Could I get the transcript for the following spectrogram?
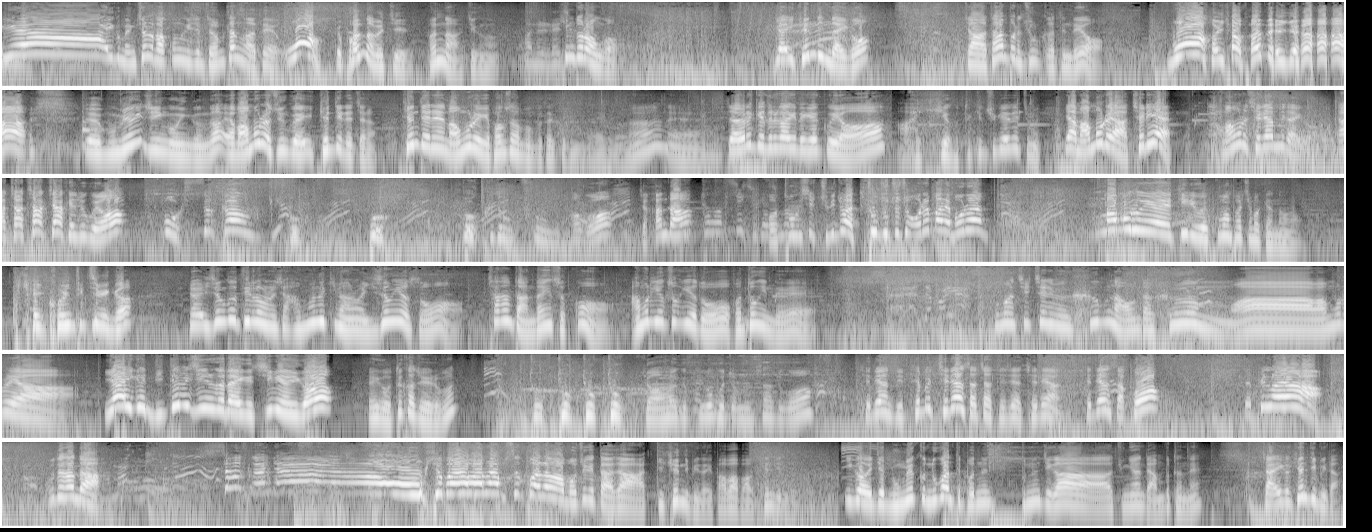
이야! 이거 맹철로 바꾼 게 좀 잘못한 것 같아. 와! 이거 봤나 맷집? 봤나 지금? 힘 돌아온 거. 야, 이 견딘다, 이거? 자, 다음번엔 죽을 것 같은데요. 와! 야, 봤네, 이게. 야, 무명이 주인공인 건가? 야, 마무라 주인공이 견디랬잖아. 견뎌낸 마무라에게 박수 한번 부탁드립니다, 여러분. 예. 자, 이렇게 들어가게 되겠고요 아, 이게 어떻게 죽여야 될지 뭐. 야, 마무라야, 처리해! 마무라 처리합니다, 이거. 자, 착, 착, 착 해주고요 복석강! 복, 복, 복크동 쿵 하고. 자, 간다. 통 없이 죽여주마. 어, 통시 죽이지 마. 주주주주 오랜만에 보는 마무르의 딜이 왜 9만 8천밖에 안 나오나? 야, 이 고인 특집인가? 야, 이 정도 딜러는 진짜 아무 느낌이 안 와. 이성이었어. 차단도 안 당했었고 아무리 역속이어도 관통인데 9만 7천이면 흠 나온다. 흠. 와, 마무르야. 야, 이거 니 때문에 지는 거다. 이거 지면 이거? 야, 이거 어떡하죠, 여러분? 톡 톡 톡 톡. 자, 이거 비버프 좀 사주고. 최대한 뒤 탭을 최대한 쌓자 최대한 최대한 최대한 쌓고 자 필러야 싹가냐 오 셔바야바라 쓱하나 못 주겠다. 자 이거 봐봐 봐 견딘데. 이거 이제 문명권 누구한테 붙는, 붙는지가 중요한데 안 붙었네. 자 이거 견딥니다.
